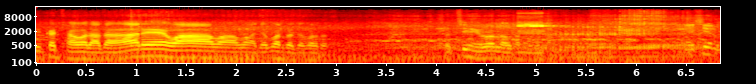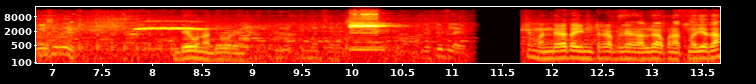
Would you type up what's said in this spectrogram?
एकच छावा दादा. अरे वा वा वा. जबरदस्त जबरदस्त. सचिन हिरो लावतो देऊ ना देऊ रे. मंदिराचा इंटर आपल्या चाललोय आपण आतमध्ये आता.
